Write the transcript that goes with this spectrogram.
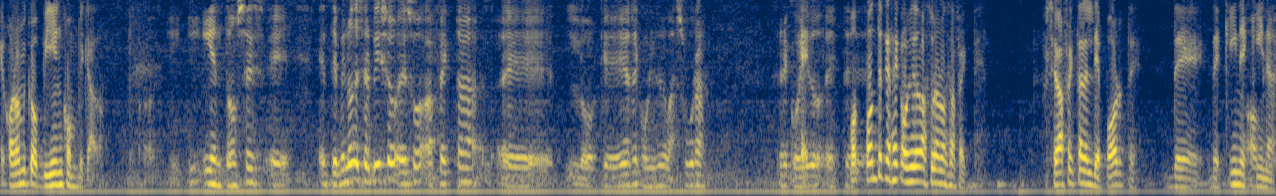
económico bien complicado. Y, entonces, eh, en términos de servicio, eso afecta eh, lo que es recogido de basura, recogido... Eh, este, ponte que recogido de basura no se afecte. Se va a afectar el deporte de, de esquina a esquina.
